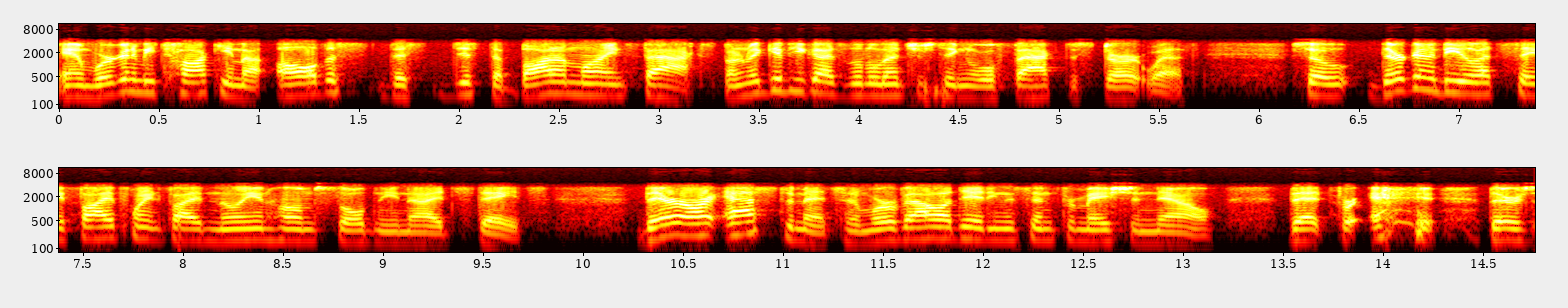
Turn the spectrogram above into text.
and we're going to be talking about all this, this just the bottom line facts. But I'm going to give you guys a little interesting little fact to start with. So there are going to be, let's say, 5.5 million homes sold in the United States. There are estimates, and we're validating this information now, that for there's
